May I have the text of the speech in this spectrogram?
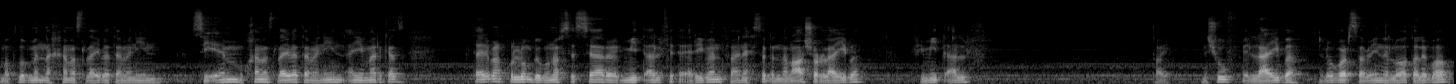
مطلوب منك خمس لعيبة تمانين CM وخمس لعيبة تمانين أي مركز. تقريبا كلهم بيبقوا نفس السعر مية ألف تقريبا. فهنحسب إن العشر لعيبة في مية ألف. طيب نشوف اللعيبة ال over سبعين اللي هو طالبها.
